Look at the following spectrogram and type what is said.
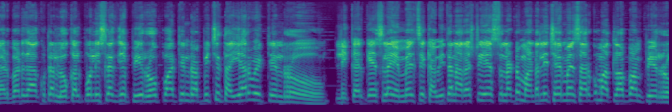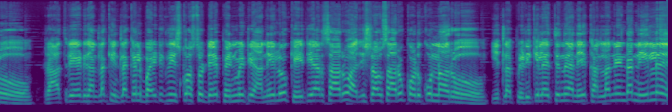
గడబడి కాకుండా లోకల్ పోలీసులకు చెప్పి రోప్ పార్టీని రప్పించి తయారు పెట్టిండ్రు. లిక్కర్ కేసులో ఎమ్మెల్సీ కవితను అరెస్ట్ చేస్తున్నట్టు మండలి చైర్మన్ సార్కు మతలబ్ పంపిర్రు. రాత్రి ఏడు గంటలకు ఇంట్లోకెళ్ళి బయటికి తీసుకొస్తుంటే పెన్మిటి అనిలు KTR sir Harish Rao sir కొడుకున్నారు. ఇట్లా పిడికిలెత్తింది కానీ కళ్ళ నిండా నీళ్ళే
